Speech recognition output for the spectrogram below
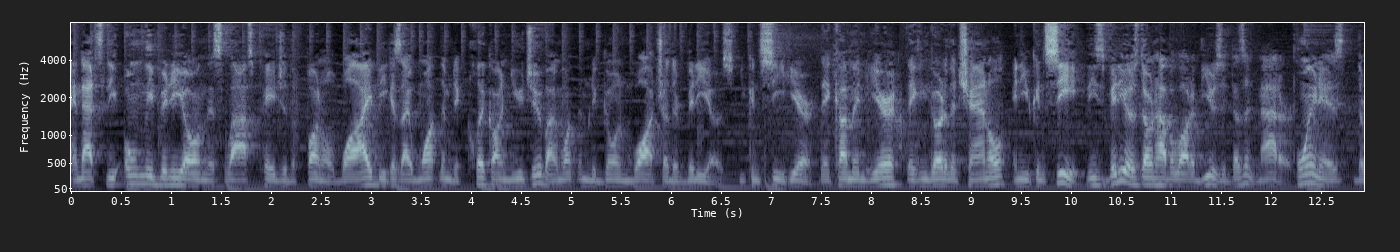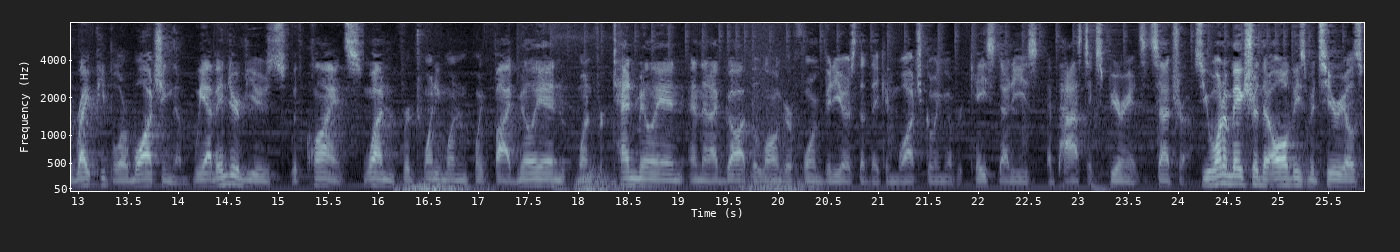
And that's the only video on this last page of the funnel. Why? Because I want them to click on YouTube. I want them to go and watch other videos. You can see here, they come in here, they can go to the channel and you can see these videos don't have a lot of views. It doesn't matter. Point is, the right people are watching them. We have interviews with clients, one for 21.5 million, one for 10 million, and then I've got the longer form videos that they can watch going over case studies and past experience, etc. So you want to make sure that all these materials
